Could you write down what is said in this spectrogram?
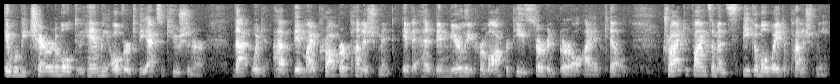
It would be charitable to hand me over to the executioner. That would have been my proper punishment if it had been merely Hermocrates' servant girl I had killed. Try to find some unspeakable way to punish me.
